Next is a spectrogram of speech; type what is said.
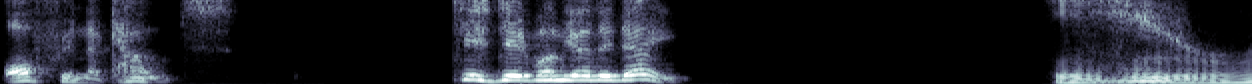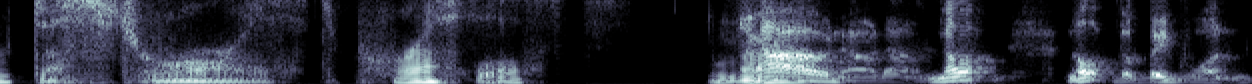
often accounts. Just did one the other day. You destroyed Precious? No. No, no, no, not not the big one.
